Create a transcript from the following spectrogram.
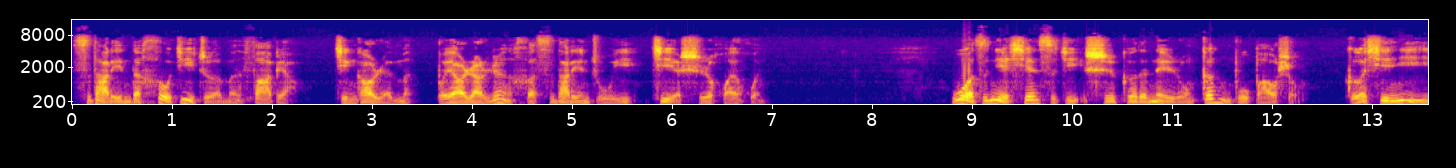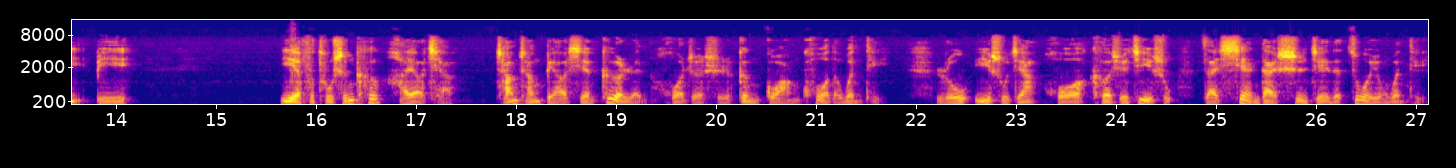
斯大林的后继者们》发表，警告人们不要让任何斯大林主义借尸还魂。沃兹涅先斯基诗歌的内容更不保守，革新意义比叶夫图申科还要强，常常表现个人或者是更广阔的问题，如艺术家或科学技术在现代世界的作用问题。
